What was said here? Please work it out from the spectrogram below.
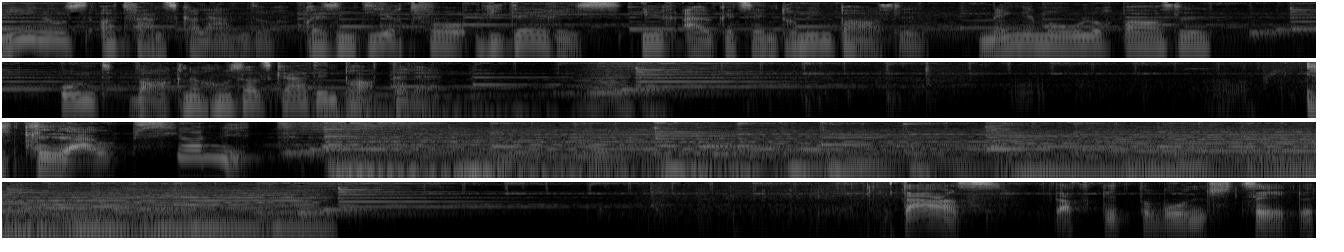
Minus Adventskalender, präsentiert von Videris, Ihr Augenzentrum in Basel, Mengenmoler Basel und Wagner Haushaltsgerät in Pratteln. Ich glaub's ja nicht. Das, das gibt der Wunschzettel.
